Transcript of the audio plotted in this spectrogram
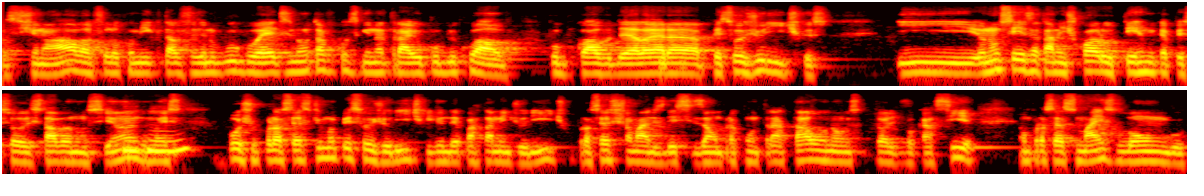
assistindo a aula falou comigo que estava fazendo Google Ads e não estava conseguindo atrair o público-alvo. O público-alvo dela era pessoas jurídicas. E eu não sei exatamente qual era o termo que a pessoa estava anunciando, uhum. mas poxa, o processo de uma pessoa jurídica, de um departamento jurídico, o processo de chamada de decisão para contratar ou não um escritório de advocacia é um processo mais longo.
